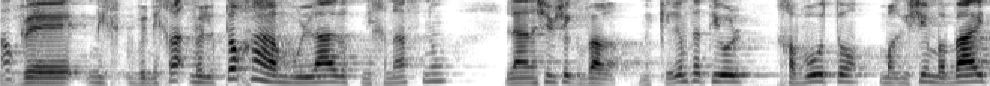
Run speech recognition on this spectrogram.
אוקיי. ונכ... ונכנס... ולתוך ההמולה הזאת נכנסנו לאנשים שכבר מכירים את הטיול, חוו אותו, מרגישים בבית,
